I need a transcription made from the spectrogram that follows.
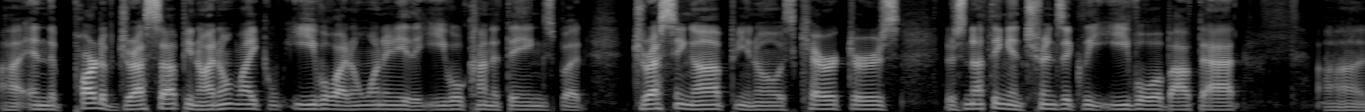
Uh, and the part of dress up, you know, I don't like evil. I don't want any of the evil kind of things, but dressing up, you know, as characters, there's nothing intrinsically evil about that. Uh,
